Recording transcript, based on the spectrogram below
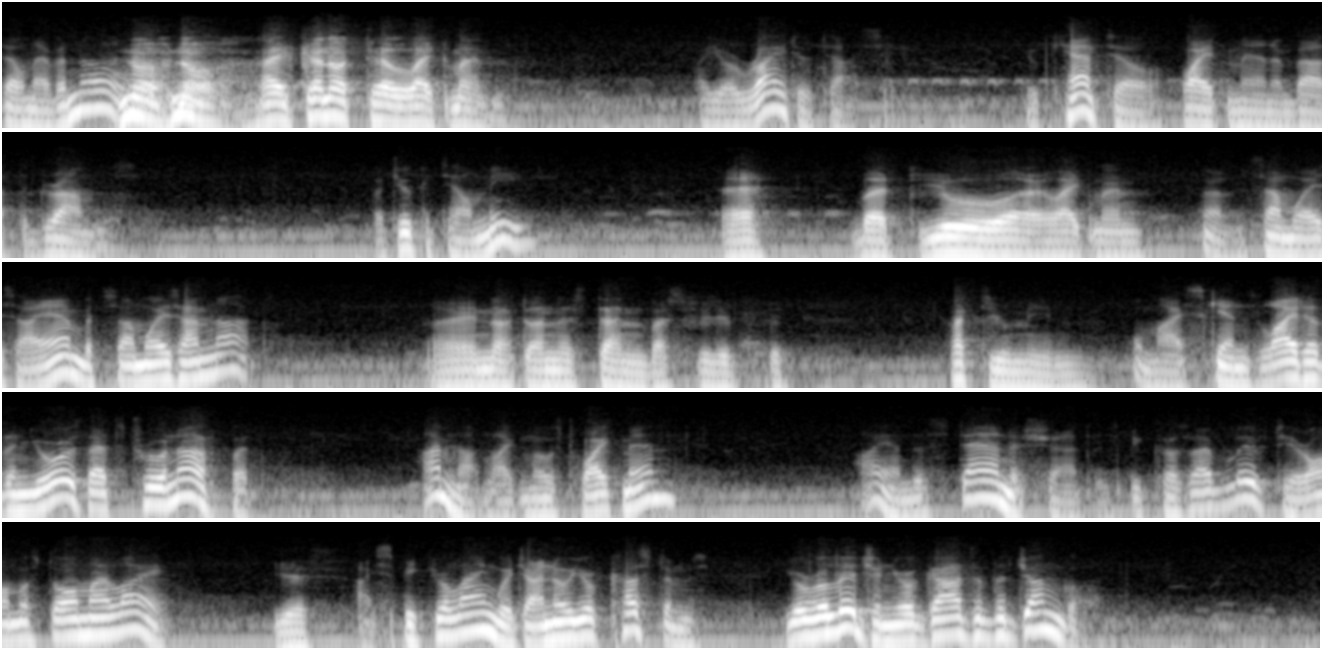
They'll never know. No, no, I cannot tell white man. Well, you're right, Utasi. You can't tell white men about the drums. But you could tell me. Eh? But you are a white man. Well, in some ways I am, but some ways I'm not. I not understand, Bass Philip. What do you mean? Well, my skin's lighter than yours, that's true enough, but I'm not like most white men. I understand Ashantis because I've lived here almost all my life. Yes. I speak your language. I know your customs, your religion, your gods of the jungle.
